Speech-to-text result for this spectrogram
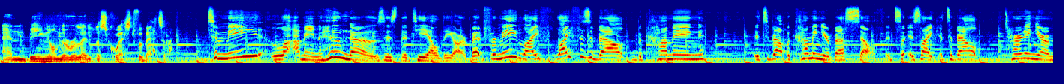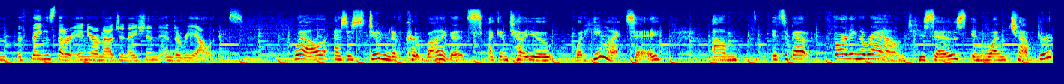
and being on the relentless quest for better. To me, I mean, who knows is the TLDR, but for me, life life is about becoming. It's about becoming your best self. It's it's like it's about turning your the things that are in your imagination into realities. Well, as a student of Kurt Vonnegut's, I can tell you what he might say. Um, it's about farting around, he says in one chapter.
